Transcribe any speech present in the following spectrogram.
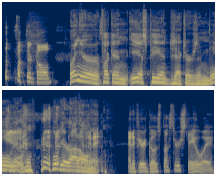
fuck they're called? Bring your fucking ESPN detectors, and we'll Yeah. get, we'll, we'll get right on And, it. it, and if you're a Ghostbuster, stay away.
